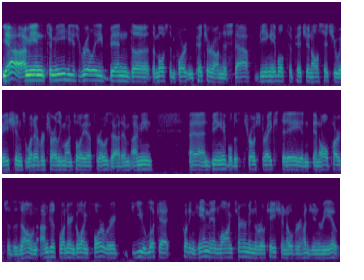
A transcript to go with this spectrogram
Yeah, I mean, to me, he's really been the the most important pitcher on this staff. Being able to pitch in all situations, whatever Charlie Montoyo throws at him. I mean, and being able to throw strikes today in, in all parts of the zone. I'm just wondering, going forward, do you look at putting him in long term in the rotation over Hyun-Jin Ryu?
